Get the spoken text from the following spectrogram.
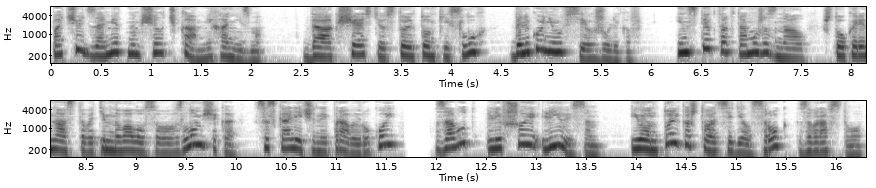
по чуть заметным щелчкам механизма. Да, к счастью, столь тонкий слух далеко не у всех жуликов. Инспектор к тому же знал, что коренастого темноволосого взломщика с искалеченной правой рукой зовут Левшой Льюисом, и он только что отсидел срок за воровство.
